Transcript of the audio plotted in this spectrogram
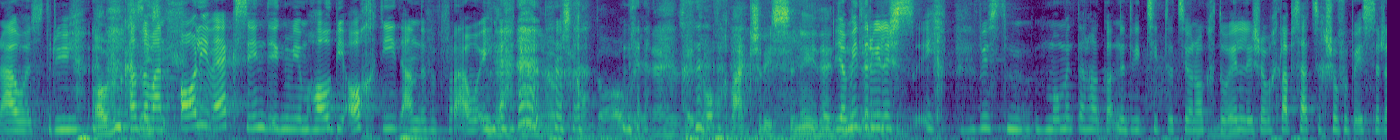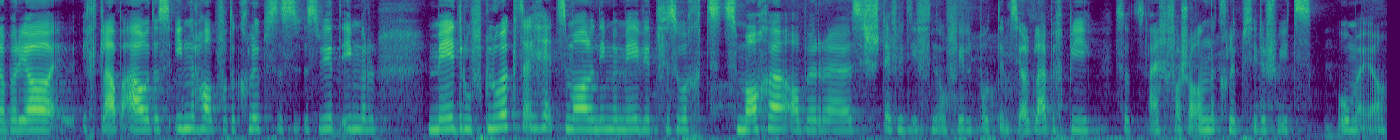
Frauen es drei. Ah, also wenn alle weg sind, irgendwie um halb acht, dann dürfen die Frauen rein. Ja, das Skandal. Nein, das hat einfach weggeschissen. Nicht? Ja, mittlerweile ist ich wüsste momentan halt gerade nicht, wie die Situation aktuell ist, aber ich glaube, es hat sich schon verbessert. Aber ja, ich glaube auch, dass innerhalb der Clubs, es, es wird immer mehr darauf geschaut, sage ich jetzt mal, und immer mehr wird versucht zu machen, aber äh, es ist definitiv noch viel Potenzial, glaube ich, bei so eigentlich fast allen Clubs in der Schweiz rum, ja.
